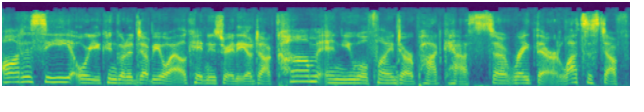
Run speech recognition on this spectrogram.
Odyssey, or you can go to wilknewsradio.com, and you will find our podcasts uh, right there. Lots of stuff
